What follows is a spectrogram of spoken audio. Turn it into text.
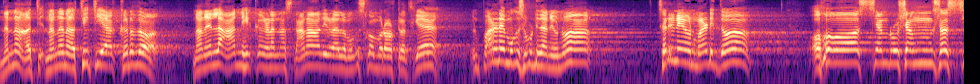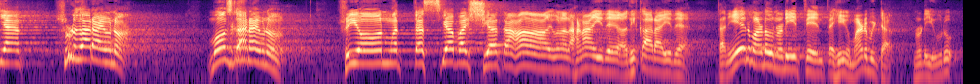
ನನ್ನ ಅತಿ, ನನ್ನನ್ನು ಅತಿಥಿಯಾಗಿ ಕರೆದು, ನಾನೆಲ್ಲ ಆನ್ಹಿಕಗಳನ್ನು ಸ್ನಾನಾದಿಗಳೆಲ್ಲ ಮುಗಿಸ್ಕೊಂಬರೋ ಅಷ್ಟೊತ್ತಿಗೆ ಇವನು ಪಾಲನೆ ಮುಗಿಸ್ಬಿಟ್ಟಿದ್ದಾನೆ ಇವನು. ಸರಿನೇ ಇವನು ಮಾಡಿದ್ದು. ಋಷನ್ ಸಸ್ಯ ಸುಳ್ಗಾರ ಇವನು, ಮೋಸ್ಗಾರ ಇವನು. ಶ್ರೀಯೋನ್ಮತ್ತಸ್ಯ ಪಶ್ಯತಃ, ಇವನಲ್ಲಿ ಹಣ ಇದೆ, ಅಧಿಕಾರ ಇದೆ, ತಾನೇನು ಮಾಡೋದು ನಡೆಯುತ್ತೆ ಅಂತ ಹೀಗೆ ಮಾಡಿಬಿಟ್ಟ. ನೋಡಿ ಇವರು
